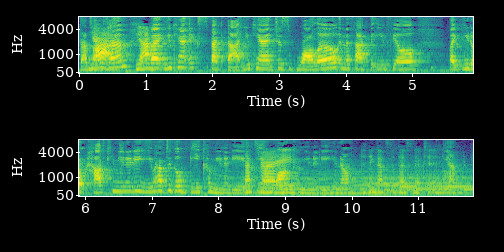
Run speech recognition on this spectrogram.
that's Yeah, awesome. yeah. But you can't expect that. You can't just wallow in the fact that you feel like you don't have community. You have to go be community That's if you right. want community, you know? i think that's the best note to end Yeah.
